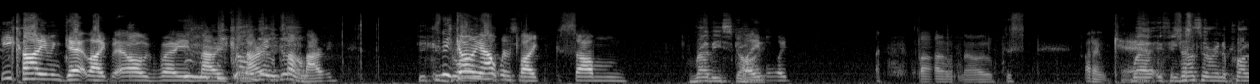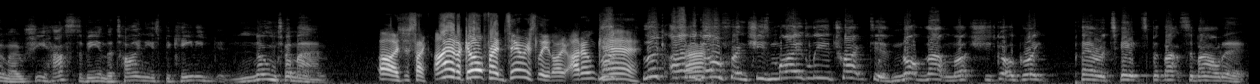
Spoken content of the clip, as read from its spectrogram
he can't even get like oh, well, he's married. he can't married. He's not married. He Isn't he going out with like some Reby Sky? playboy? I don't know. Just I don't care. Where if he It's has just, her in a promo, she has to be in the tiniest bikini known to man. oh, it's just like I have a girlfriend. Seriously, like I don't care. Look, look, I have a Ah. girlfriend. She's mildly attractive. Not that much. She's got a great pair of tits, but that's about it.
